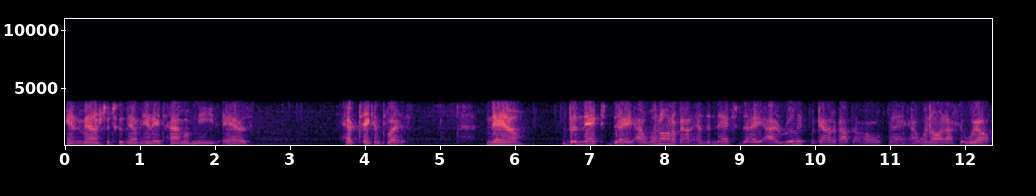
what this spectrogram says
and minister to them in a time of need as had taken place. Now, the next day I went on about it, and the next day I really forgot about the whole thing. I went on. I said, well,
